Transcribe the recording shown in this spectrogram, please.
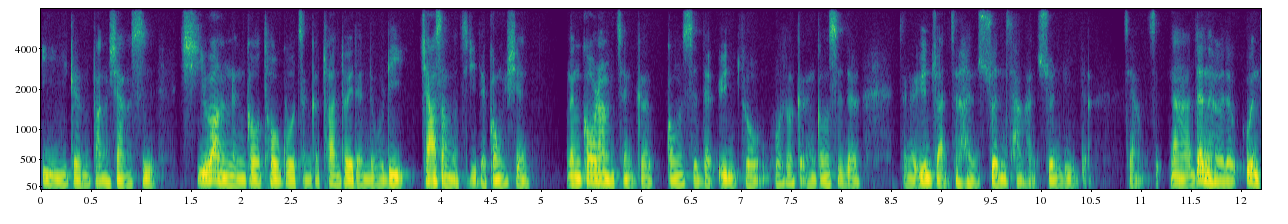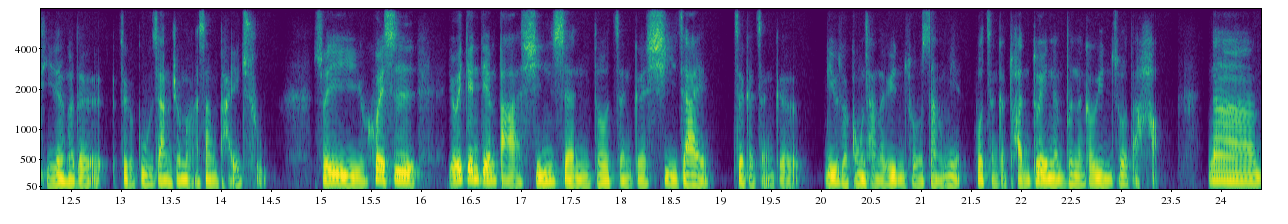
意义跟方向是，希望能够透过整个团队的努力，加上我自己的贡献，能够让整个公司的运作，或者说整个公司的整个运转是很顺畅、很顺利的这样子。那任何的问题、任何的这个故障就马上排除。所以会是有一点点把心神都整个系在这个整个，例如说工厂的运作上面，或整个团队能不能够运作得好。那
